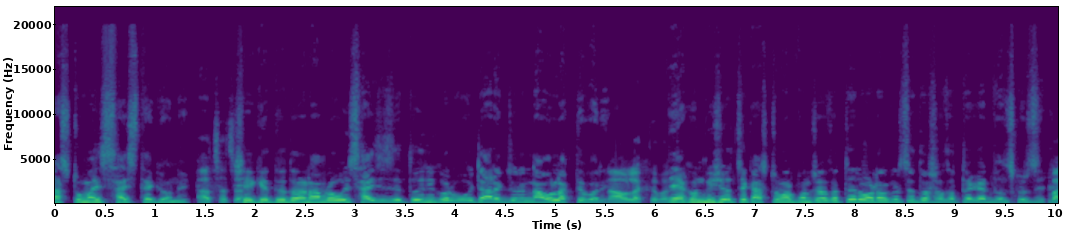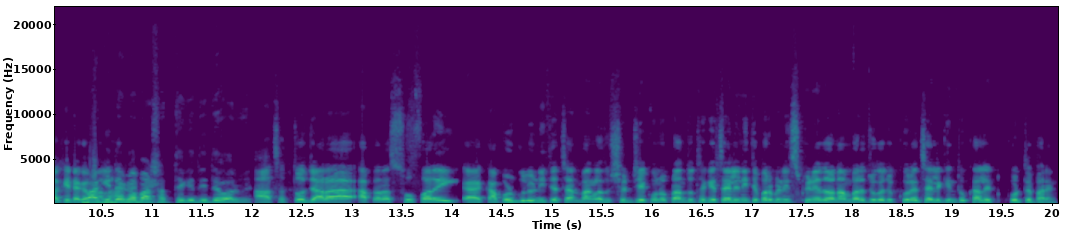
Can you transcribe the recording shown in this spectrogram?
কাস্টমাইজ সাইজ থাকে অনেক। আচ্ছা আচ্ছা। সেই ক্ষেত্রে ধরেন আমরা ওই সাইজে যে তৈরি করব ওইটা আরেকজনের নাও লাগতে পারে। নাও লাগতে পারে। এখন বিষয় হচ্ছে কাস্টমার পঞ্চাশ হাজার টাকা অর্ডার করছে দশ হাজার টাকা অ্যাডভান্স করছে। বাকি টাকা বাকি টাকা বাসার থেকে দিতে পারবে। আচ্ছা তো যারা আপনারা সোফার এই কাপড়গুলো নিতে চান বাংলাদেশের যে কোনো প্রান্ত থেকে চাইলে নিতে পারবেন। স্ক্রিনে দেওয়া নাম্বারে যোগাযোগ করে চাইলে কিন্তু কালেক্ট করতে পারেন।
